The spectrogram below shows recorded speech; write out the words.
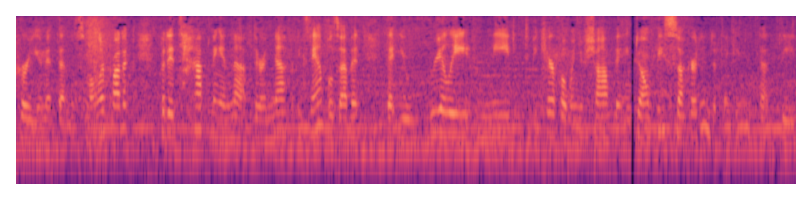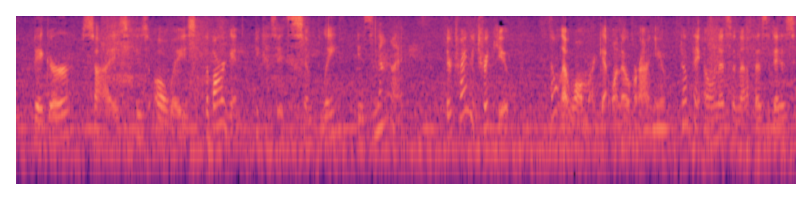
per unit than the smaller product, but it's happening enough. There are enough examples of it that you really need to be careful when you're shopping. Don't be suckered into thinking that the bigger size is always the bargain because it simply is not. They're trying to trick you. Don't let Walmart get one over on you. Don't they own us enough as it is?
